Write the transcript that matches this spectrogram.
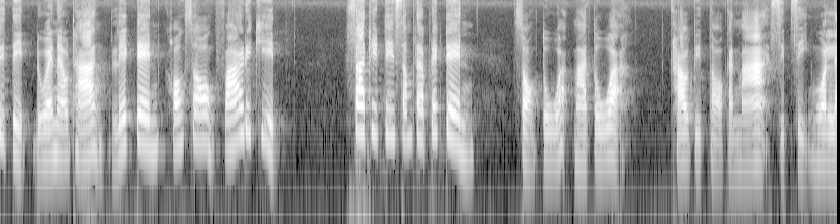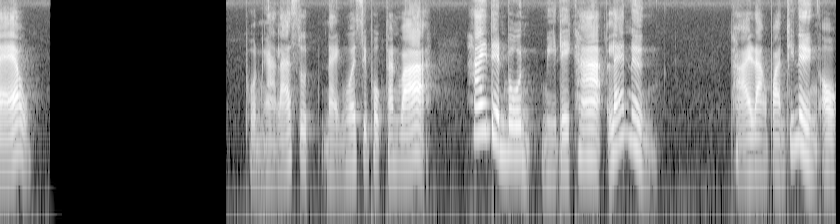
ติดๆด้วยแนวทางเลขเด่นของซองฟ้าลิขิตสถิติสำหรับเลขเด่น 2 ตัวมาตัว เข้าติดต่อกันมา 14 งวดแล้ว ผลงานล่าสุดในงวด 16 ธันวาให้เด่นบนมีเลข 5 และ 1 ท้ายรางวัลที่ 1 ออก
